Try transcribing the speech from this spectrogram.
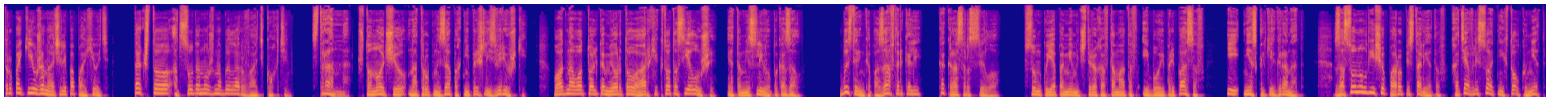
Трупаки уже начали попахивать, так что отсюда нужно было рвать когти. Странно, что ночью на трупный запах не пришли зверюшки. У одного только мертвого архи кто-то съел уши. Это мне Слива показал. Быстренько позавтракали, как раз рассвело. В сумку я помимо четырех автоматов и боеприпасов и нескольких гранат засунул еще пару пистолетов, хотя в лесу от них толку нет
